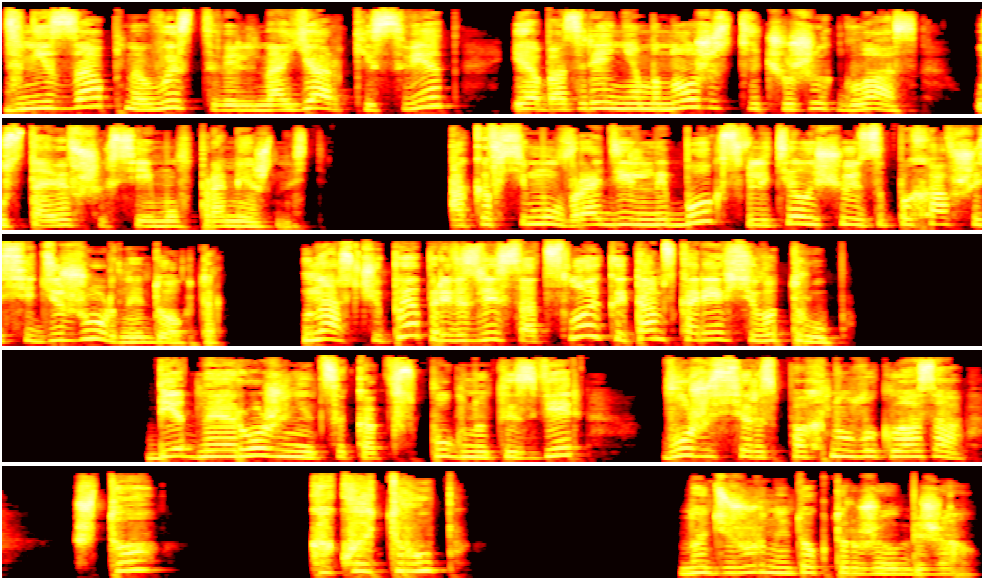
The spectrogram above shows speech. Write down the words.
внезапно выставили на яркий свет и обозрение множества чужих глаз, уставившихся ему в промежность. А ко всему в родильный бокс влетел еще и запыхавшийся дежурный доктор. «У нас ЧП привезли с отслойкой, там, скорее всего, труп». Бедная роженица, как вспугнутый зверь, в ужасе распахнула глаза. «Что? Какой труп?» Но дежурный доктор уже убежал.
